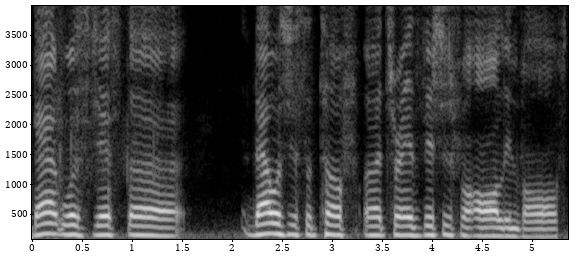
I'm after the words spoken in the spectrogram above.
that was just uh that was just a tough uh, transition for all involved.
